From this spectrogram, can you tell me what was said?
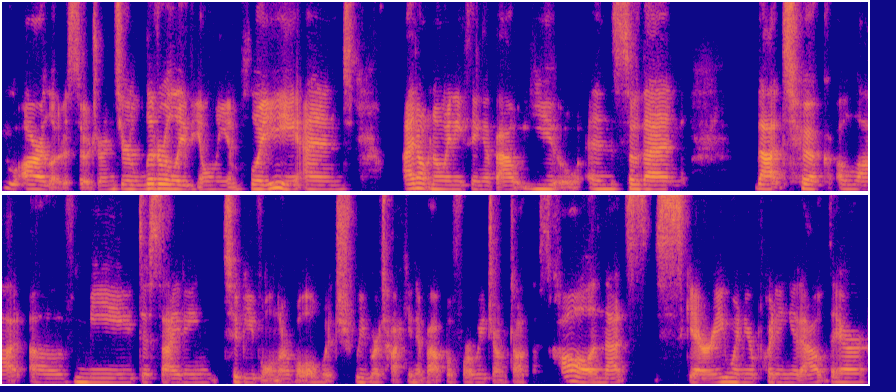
you are Lotus Sojourns. You're literally the only employee. And I don't know anything about you. And so then that took a lot of me deciding to be vulnerable, which we were talking about before we jumped on this call. And that's scary when you're putting it out there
